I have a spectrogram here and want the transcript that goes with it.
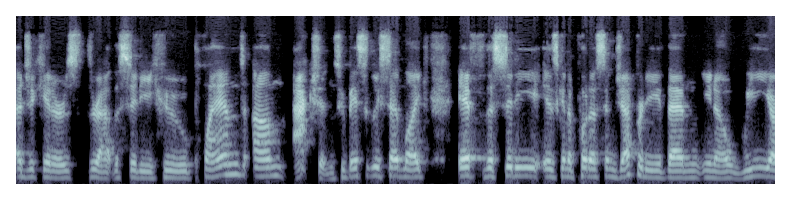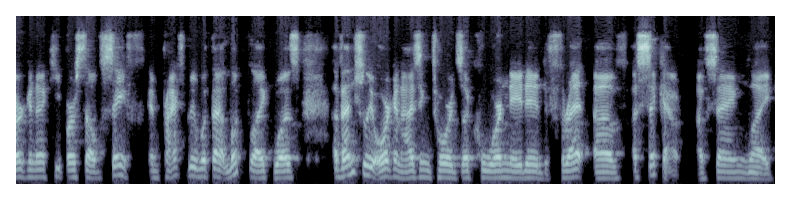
educators throughout the city who planned um, actions, who basically said like, if the city is going to put us in jeopardy, then you know we are going to keep ourselves safe. And practically, what that looked like was eventually organizing towards a coordinated threat of a sick out, of saying like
